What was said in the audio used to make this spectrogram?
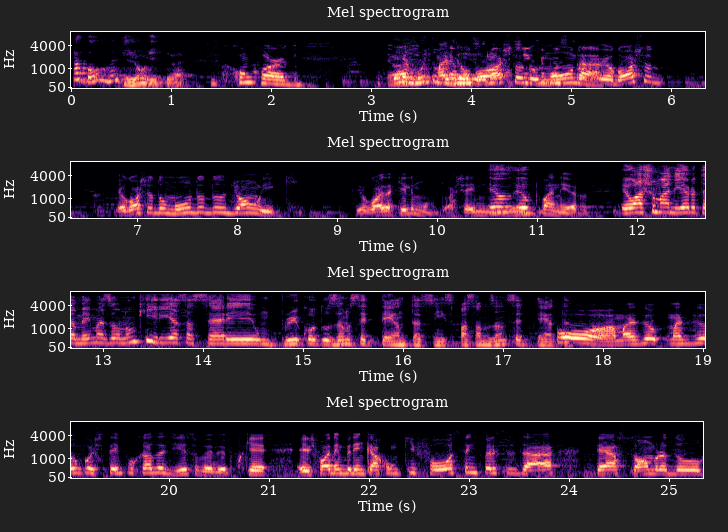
Tá bom, né, de John Wick, né? Concordo. Eu Ele é muito Mas eu gosto do mundo, eu gosto Eu gosto do mundo do John Wick. Eu gosto daquele mundo. Achei eu, muito eu, maneiro. Eu acho maneiro também, mas eu não queria essa série um prequel dos anos 70, assim, se passar nos anos 70. Porra, mas eu, mas eu gostei por causa disso, bebê. Porque eles podem brincar com o que for sem precisar ter a sombra do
